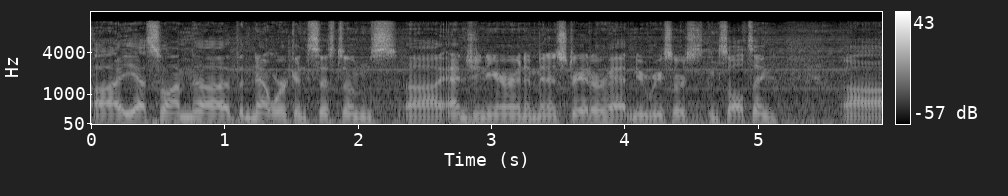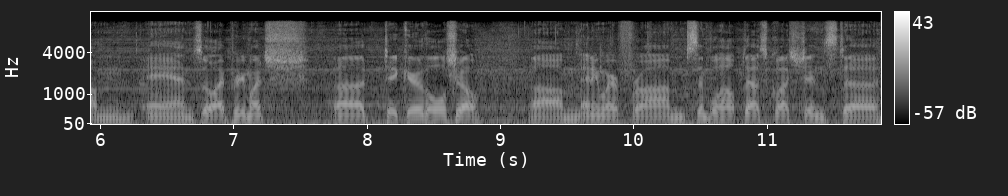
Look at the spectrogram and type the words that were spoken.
Uh, yeah, so I'm the, the network and systems uh, engineer and administrator at New Resources Consulting. Um, and so I pretty much uh, take care of the whole show. Um, anywhere from simple help desk questions to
